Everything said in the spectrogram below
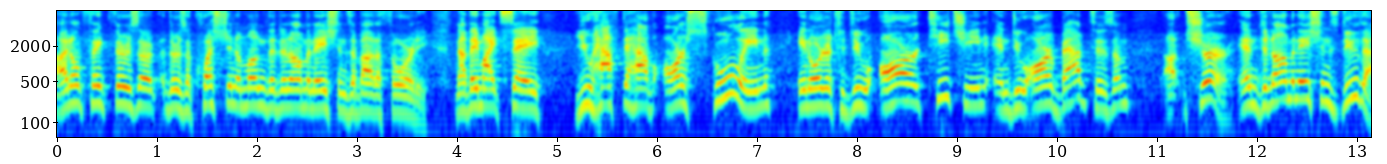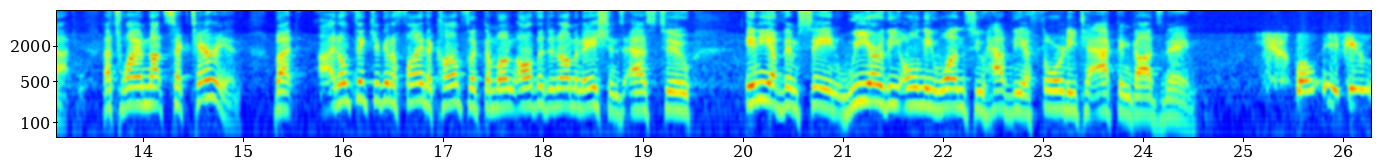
I don't think there's a, there's a question among the denominations about authority. Now, they might say, you have to have our schooling in order to do our teaching and do our baptism. Uh, sure, and denominations do that. That's why I'm not sectarian. But I don't think you're going to find a conflict among all the denominations as to any of them saying we are the only ones who have the authority to act in God's name. Well, if you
